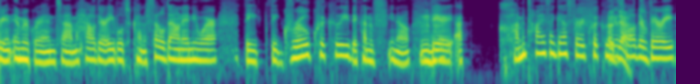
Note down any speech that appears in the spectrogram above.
Korean immigrant, um, how they're able to kind of settle down anywhere. They, they grow quickly. They kind of, you know, they acclimatize, I guess, very quickly as well. They're very,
